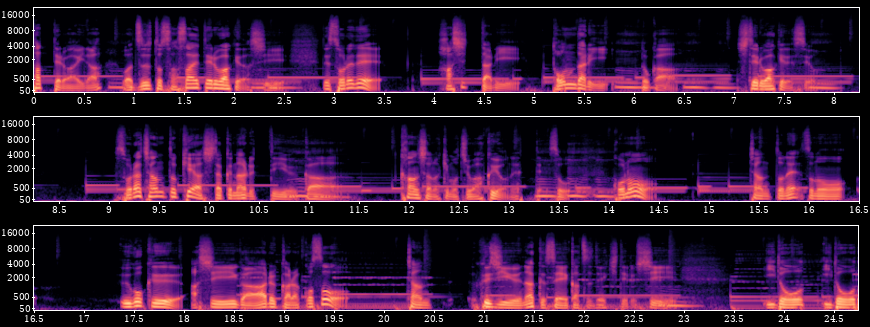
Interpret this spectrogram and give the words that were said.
立ってる間はずっと支えてるわけだし、でそれで走ったり飛んだりうん。とかしてるわけですよ、うん。それはちゃんとケアしたくなるっていうか、感謝の気持ち湧くよねって、そう、このちゃんとねその動く足があるからこそちゃん不自由なく生活できてるし、移動移動っ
